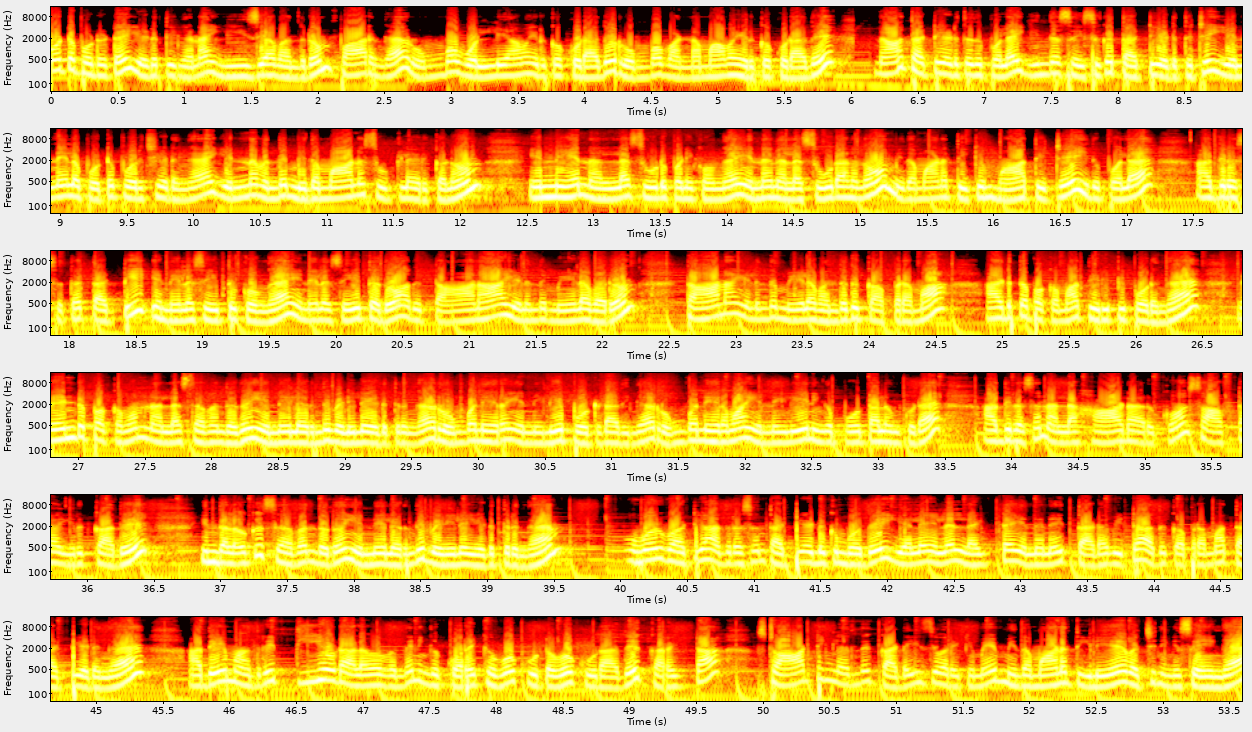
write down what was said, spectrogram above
ஓட்டை போட்டுட்டு எடுத்தீங்கன்னா ஈஸியாக வந்துடும். பாருங்கள் ரொம்ப ஒல்லியாகவும் இருக்கக்கூடாது ரொம்ப வண்ணமாகவும் இருக்கக்கூடாது. நான் தட்டி எடுத்தது போல் இந்த சைஸுக்கு தட்டி எடுத்துட்டு எண்ணெயில் போட்டு பொறிச்சு எடுங்க. எண்ணெய் வந்து மிதமான சூட்டில் இருக்கணும். எண்ணெயை நல்லா சூடு பண்ணிக்கோங்க. எண்ணெய் நல்லா சூடானதும் மிதமான தீக்கு மாற்றிட்டு இது போல் அதிரசத்தை தட்டி எண்ணெயில் சேர்த்துக்கோங்க. எண்ணெயில் சேர்த்ததும் அது தானாக எழுந்து மேலே வரும். தானாக எழுந்து மேலே வந்ததுக்கு அப்புறமா அடுத்த பக்கமாக திருப்பி போடுங்க. ரெண்டு பக்கமும் நல்லா செவந்ததும் எண்ணெயிலேருந்து வெளியில் எடுத்துருங்க. ரொம்ப நேரம் எண்ணெயிலேயே போட்டுடாதீங்க. ரொம்ப நேரமாக எண்ணெயிலேயே நீங்கள் போட்டாலும் கூட அதிரசம் நல்லா ஹார்டாக இருக்கும். சாஃப்டாக இருக்காது. இந்த அளவுக்கு செவந்ததும் எண்ணெயிலேருந்து வெளியில் எடுத்துருங்க. ஒவ்வொரு வாட்டியும் அதிரசம் தட்டி எடுக்கும்போது இலையில லைட்டாக எண்ணெய் தடவிட்டு அதுக்கப்புறமா தட்டி எடுங்க. அதே மாதிரி தீயோட அளவை வந்து நீங்கள் குறைக்கவோ கூட்டவோ கூடாது. கரெக்டாக ஸ்டார்டிங்லேருந்து கடைசி வரைக்குமே மிதமான தீலையே வச்சு நீங்கள் செய்யுங்க.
